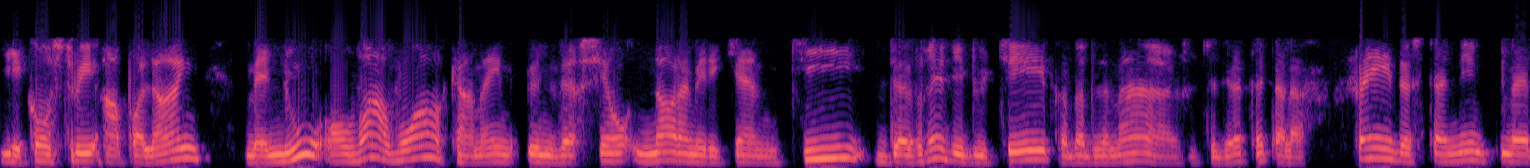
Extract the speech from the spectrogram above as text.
Il est construit en Pologne. Mais nous, on va avoir quand même une version nord-américaine qui devrait débuter probablement, je te dirais peut-être à la fin de cette année, mais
